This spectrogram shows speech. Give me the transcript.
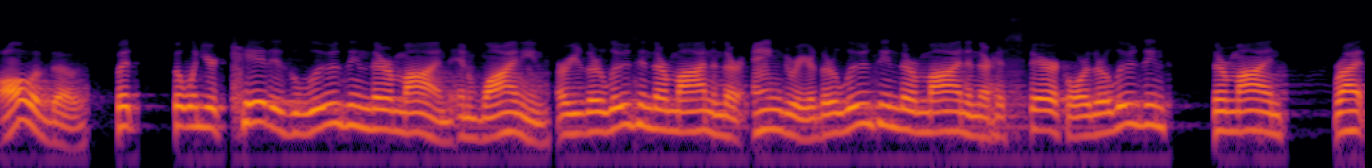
all of those. But, but when your kid is losing their mind and whining, or they're losing their mind and they're angry, or they're losing their mind and they're hysterical, or they're losing their mind, right?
